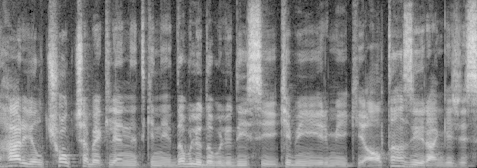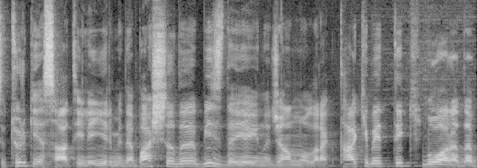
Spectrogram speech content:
her yıl çokça beklenen etkinliği WWDC 2022 6 Haziran gecesi Türkiye saatiyle 20'de başladı. Biz de yayını canlı olarak takip ettik. Bu arada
